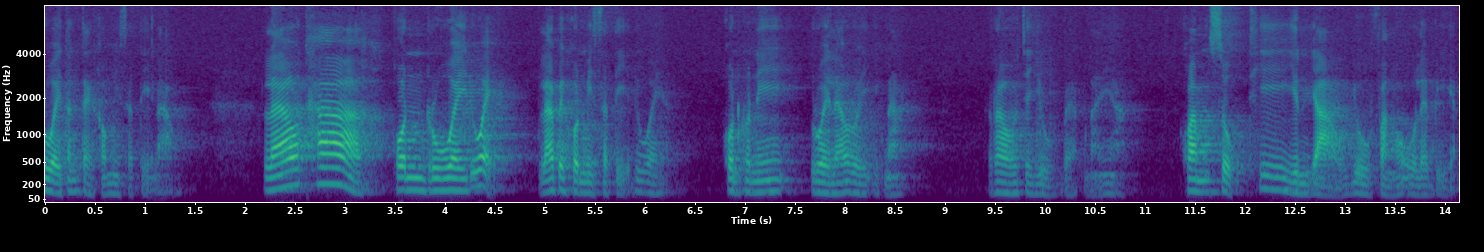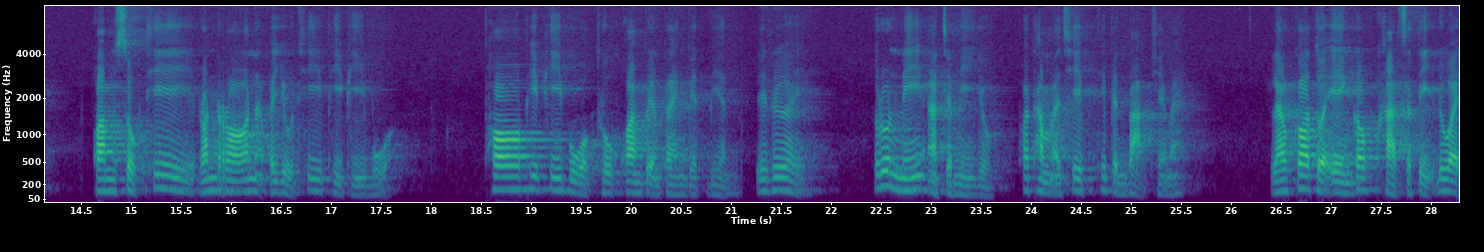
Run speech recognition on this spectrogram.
รวยตั้งแต่เขามีสติแล้ว แล้วถ้าคนรวยด้วย แล้วเป็นคนมีสติด้วย คนคนนี้รวยแล้วรวยอีกนะ เราจะอยู่แบบไหนอะความสุขที่ยืนยาวอยู่ฝั่งของโอเลเบีย ความสุขที่ร้อนๆไปอยู่ที่พีพีบวก พอพีพีบวกถูกความเปลี่ยนแปลงเบียดเบียนเรื่อยๆ รุ่นนี้อาจจะมีอยู่ เพราะทำอาชีพที่เป็นบาปใช่ไหมแล้วก็ตัวเองก็ขาดสติด้วย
